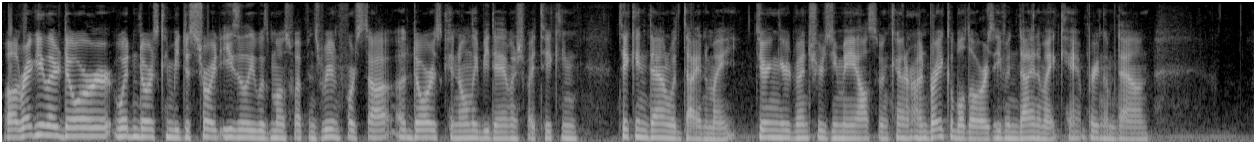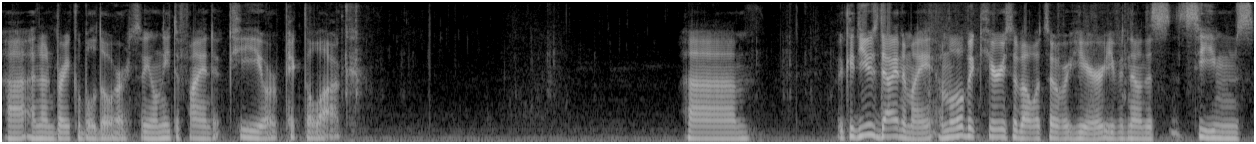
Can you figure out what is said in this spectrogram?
While regular door wooden doors can be destroyed easily with most weapons, reinforced uh, doors can only be damaged by taking taken down with dynamite. During your adventures, you may also encounter unbreakable doors. Even dynamite can't bring them down. Uh, an unbreakable door, so you'll need to find a key or pick the lock. Um, we could use dynamite. I'm a little bit curious about what's over here, even though this seems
